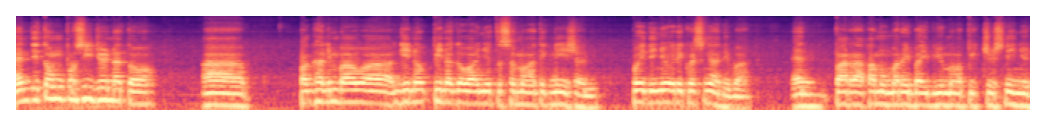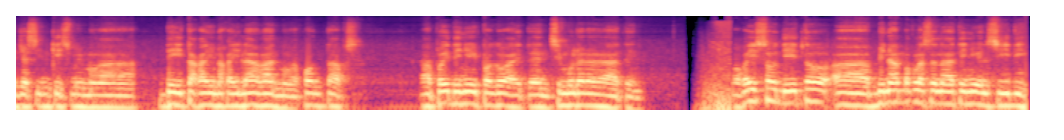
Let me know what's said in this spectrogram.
And itong procedure na to, ah, pag halimbawa ginaw, pinagawa nyo to sa mga technician, pwede nyo i-request nga, di ba? And para kamo ma-revive yung mga pictures ninyo just in case may mga data kayo na kailangan, mga contacts, ah pwede nyo ipagawa ito and simulan na natin. Okay, so dito, ah binabaklas na natin yung LCD.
